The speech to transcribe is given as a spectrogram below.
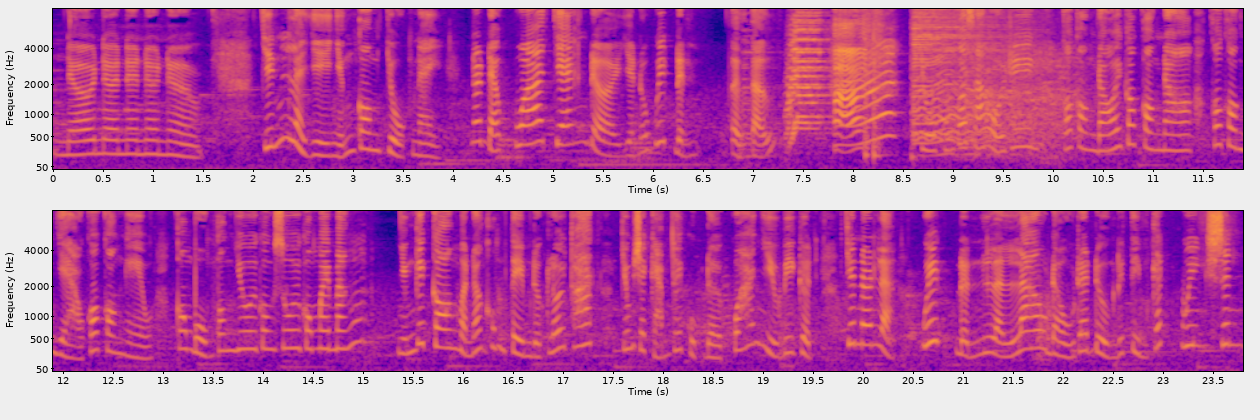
No no no no no. Chính là vì những con chuột này Nó đã quá chán đời Và nó quyết định tự tử. Hả? Chuột cũng có xã hội riêng Có con đói, có con no Có con giàu, có con nghèo Con buồn, con vui, con xui, con may mắn Những cái con mà nó không tìm được lối thoát Chúng sẽ cảm thấy cuộc đời quá nhiều bi kịch. Cho nên là quyết định là lao đầu ra đường Để tìm cách quyên sinh.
